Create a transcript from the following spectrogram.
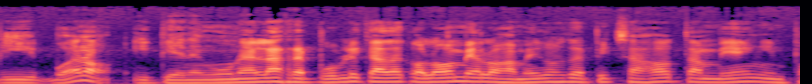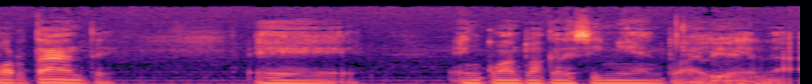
y bueno y tienen una en la República de Colombia los amigos de Pizza Hut también importante eh, en cuanto a crecimiento ahí en la,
